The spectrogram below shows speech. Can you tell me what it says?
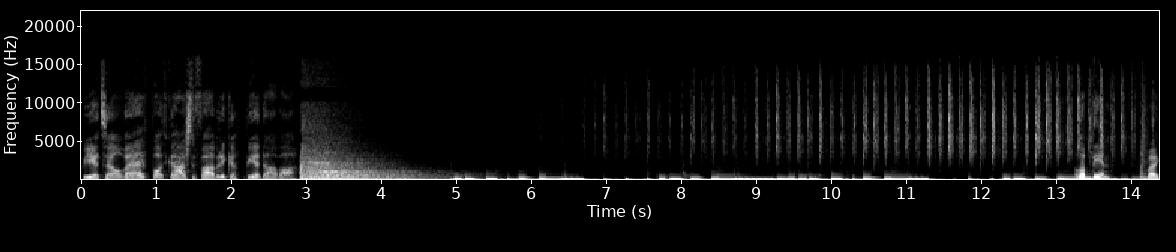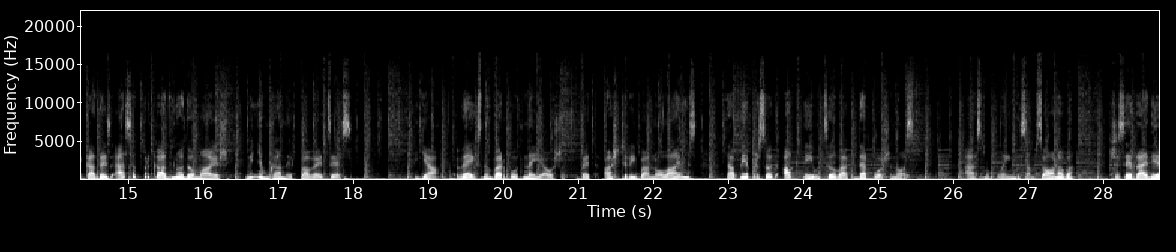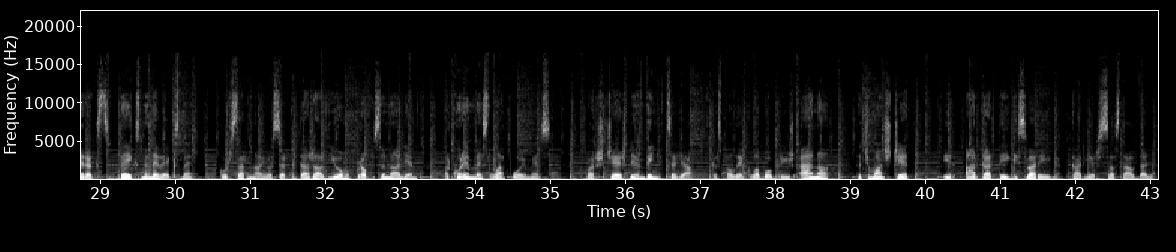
5LV podkāstu fabrika piedāvā. Labdien! Vai kādreiz esat par kādu nodomājuši? Viņam gan ir paveicies. Jā, veiksme var būt nejauša, bet atšķirībā no laimes, tā pieprasot aktīvu cilvēku darbošanos. Esmu Linda Samsonova. Šis ir raidieraksts Veiksme neveiksmē, kur sarunājos ar dažādu jomu profesionāļiem, ar kuriem mēs lepojamies. Par šķēršļiem viņu ceļā, kas paliek labo brīžu ēnā, taču man šķiet, ir ārkārtīgi svarīga karjeras sastāvdaļa.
